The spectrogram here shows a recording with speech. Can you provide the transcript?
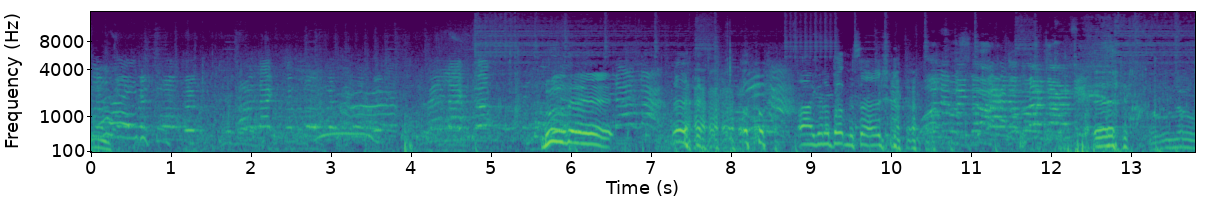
Move it! Oh, I got a butt massage. Oh, no.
